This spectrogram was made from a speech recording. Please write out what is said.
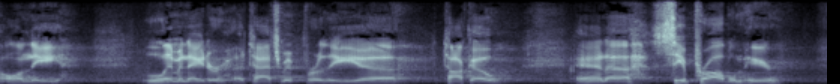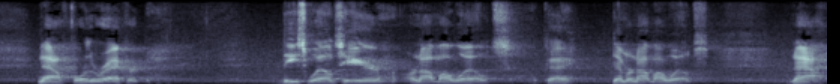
on the Elimbinator attachment for the uh, taco and uh, see a problem here. Now, for the record, these welds here are not my welds, okay? Them are not my welds. Now,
